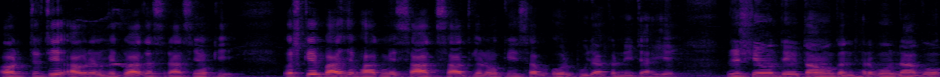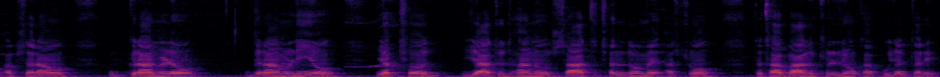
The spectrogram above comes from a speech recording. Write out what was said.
और तृतीय आवरण में द्वादश राशियों की, उसके बाह्य भाग में सात सात गणों की सब ओर पूजा करनी चाहिए। ऋषियों, देवताओं, गंधर्वों, नागों, अप्सराओं, ग्रामीणों, ग्रामणियों यक्षों, यातुधानों, सात छंदों में अश्वों तथा बाल खिल्लियों का पूजन करें।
